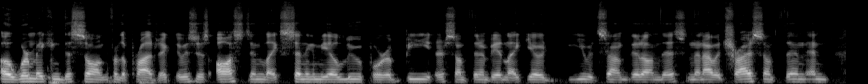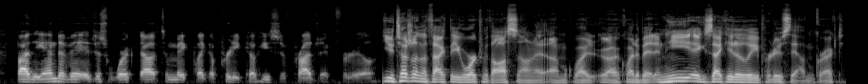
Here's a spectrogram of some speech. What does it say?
oh we're making this song for the project. It was just Austin like sending me a loop or a beat or something and being like yo you would sound good on this and then I would try something and by the end of it it just worked out to make like a pretty cohesive project for real. You touched on the fact that you worked with Austin on it um quite uh, quite a bit and he executively produced the album, correct?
